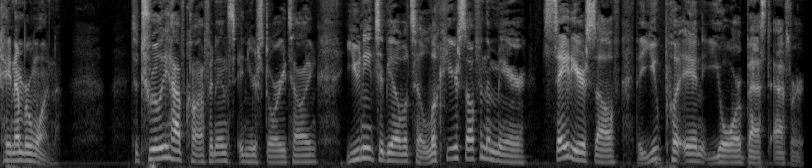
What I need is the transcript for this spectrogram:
Okay number one to truly have confidence in your storytelling you need to be able to look at yourself in the mirror say to yourself that you put in your best effort.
